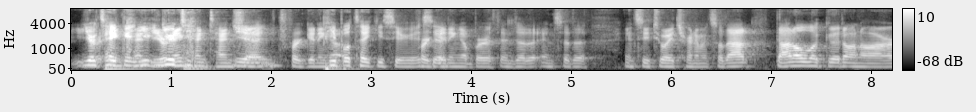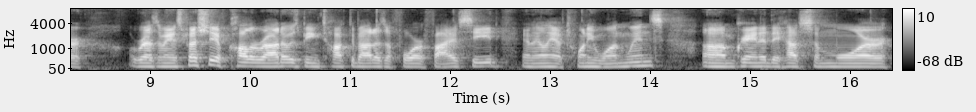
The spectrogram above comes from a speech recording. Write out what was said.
You're taking- in, you- you're you're in ta- contention yeah. for getting People a, take you serious. for yeah. getting a berth into the into the NCAA tournament. So that that'll look good on our resume, especially if Colorado is being talked about as a four or five seed and they only have 21 wins. Um, granted, they have some more.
